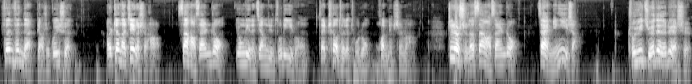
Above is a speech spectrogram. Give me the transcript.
纷纷的表示归顺，而正在这个时候，三好三人众拥立的将军足利义荣在撤退的途中患病身亡，这就使得三好三人众在名义上处于绝对的劣势，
